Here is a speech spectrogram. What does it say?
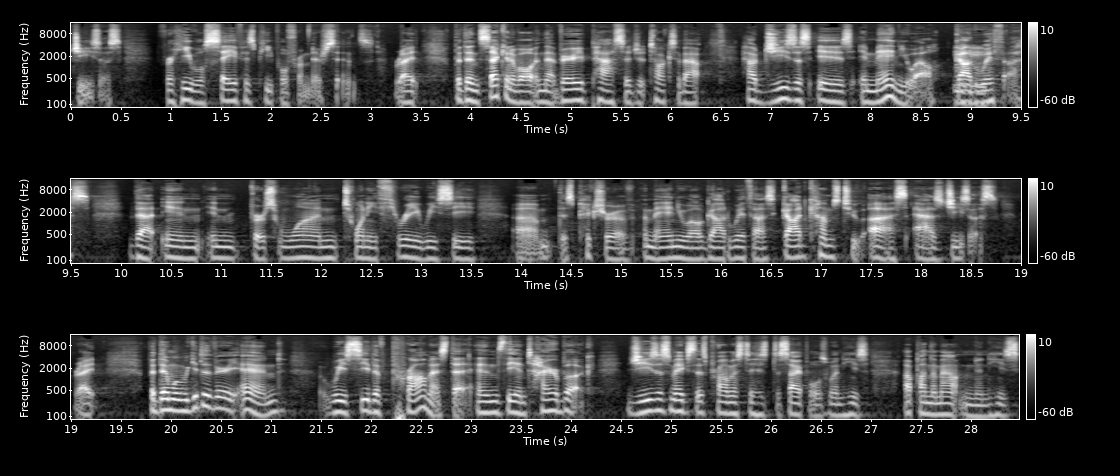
Jesus for he will save his people from their sins, right? But then, second of all, in that very passage, it talks about how Jesus is Emmanuel, God mm-hmm. with us. That in, in verse 123, we see um, this picture of Emmanuel, God with us. God comes to us as Jesus, right? But then when we get to the very end, we see the promise that ends the entire book. Jesus makes this promise to his disciples when he's up on the mountain and he's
